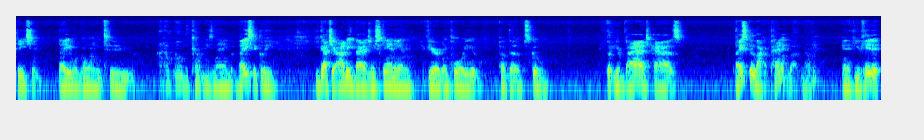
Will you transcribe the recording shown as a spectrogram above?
teaching, they were going to, I don't know the company's name, but basically, you got your ID badge and you scan in if you're an employee of, of the school. But your badge has basically like a panic button on it. And if you hit it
